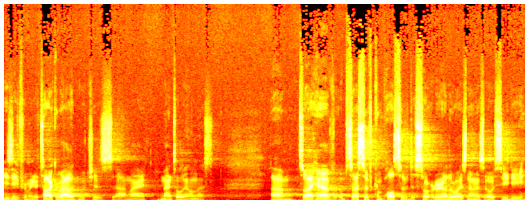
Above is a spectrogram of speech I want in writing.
easy for me to talk about, which is uh, my mental illness. Um, so I have obsessive compulsive disorder, otherwise known as OCD.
